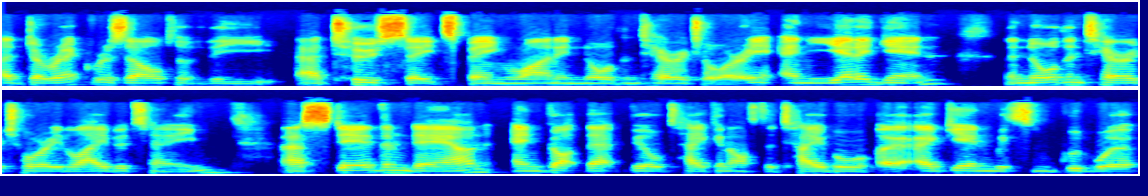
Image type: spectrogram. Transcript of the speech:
a direct result of the uh, two seats being won in Northern Territory. And yet again, the Northern Territory Labor team uh, stared them down and got that bill taken off the table, uh, again, with some good work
